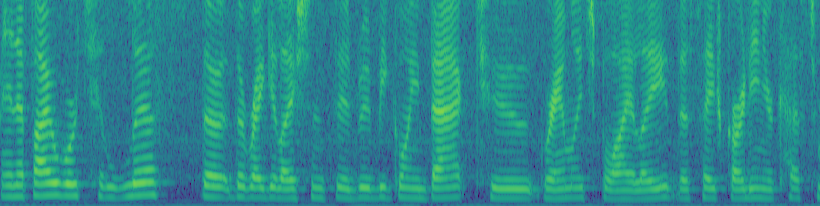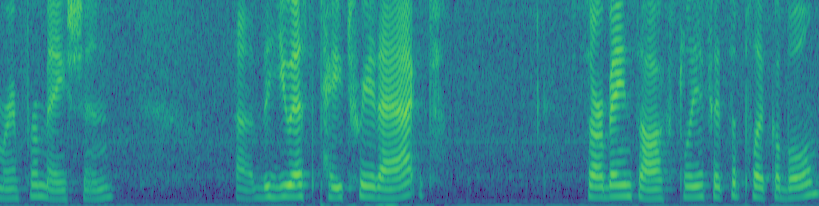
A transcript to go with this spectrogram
And if I were to list the, the regulations, it would be going back to Gramm-Leach Bliley, the Safeguarding Your Customer Information, uh, the U.S. Patriot Act, Sarbanes-Oxley, if it's applicable.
